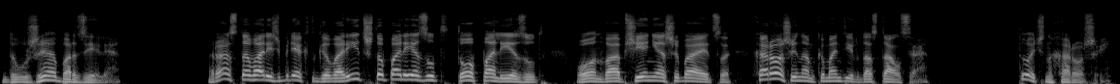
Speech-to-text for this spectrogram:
да уже оборзели. Раз товарищ Брехт говорит, что полезут, то полезут. Он вообще не ошибается. Хороший нам командир достался. Точно хороший.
